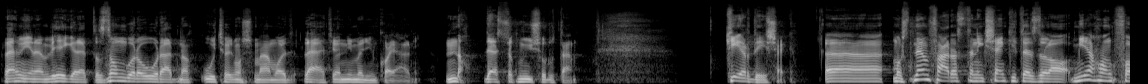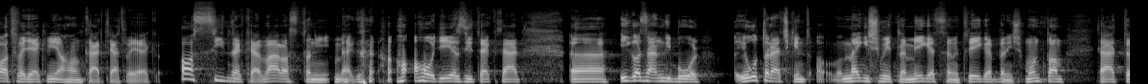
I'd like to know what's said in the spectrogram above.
remélem vége lett a zongora órádnak, úgyhogy most már majd lehet jönni, megyünk kajálni. Na, de ez csak műsor után. Kérdések. Most nem fárasztanik senkit ezzel a milyen hangfalat vegyek, milyen hangkártyát vegyek. Azt színre kell választani, meg ahogy érzitek, tehát igazándiból jó tanácsként megismétlem még egyszer, amit régebben is mondtam, tehát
